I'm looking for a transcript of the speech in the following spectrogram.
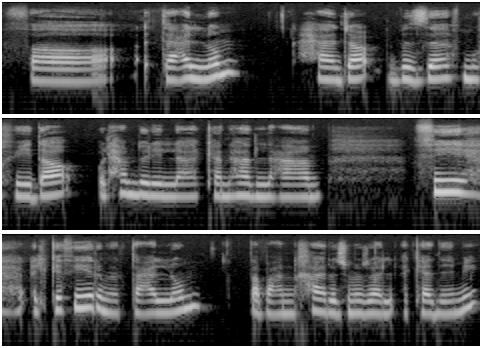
فالتعلم حاجة بزاف مفيدة والحمد لله كان هذا العام فيه الكثير من التعلم طبعا خارج مجال الأكاديمي.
